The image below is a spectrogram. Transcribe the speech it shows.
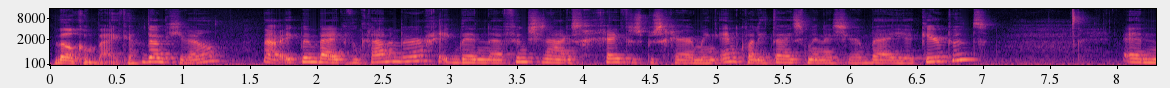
Welkom Bijke. Dankjewel. Nou, ik ben Bijke van Kranenburg. Ik ben uh, functionaris gegevensbescherming en kwaliteitsmanager bij Keerpunt. En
